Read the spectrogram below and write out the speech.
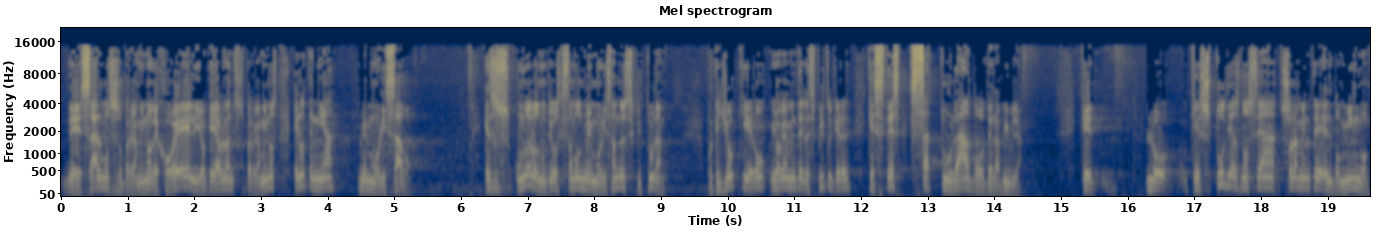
de Salmos y su pergamino de Joel y ok, hablan de sus pergaminos. Él lo tenía memorizado. Eso es uno de los motivos que estamos memorizando escritura. Porque yo quiero, y obviamente el Espíritu quiere que estés saturado de la Biblia. Que lo que estudias no sea solamente el domingo,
